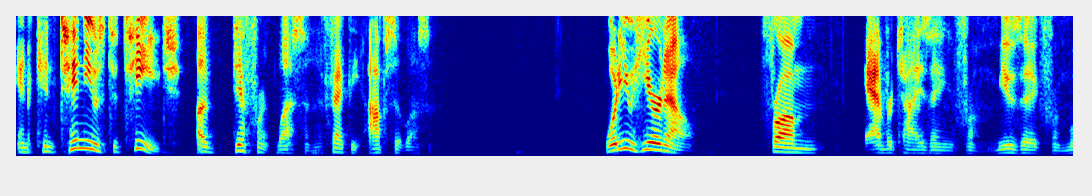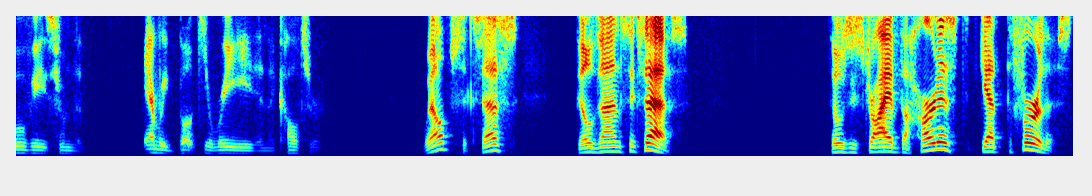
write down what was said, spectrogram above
and continues to teach a different lesson. In fact, the opposite lesson. What do you hear now from advertising, from music, from movies, from the, every book you read in the culture? Well, success builds on success. Those who strive the hardest get the furthest.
